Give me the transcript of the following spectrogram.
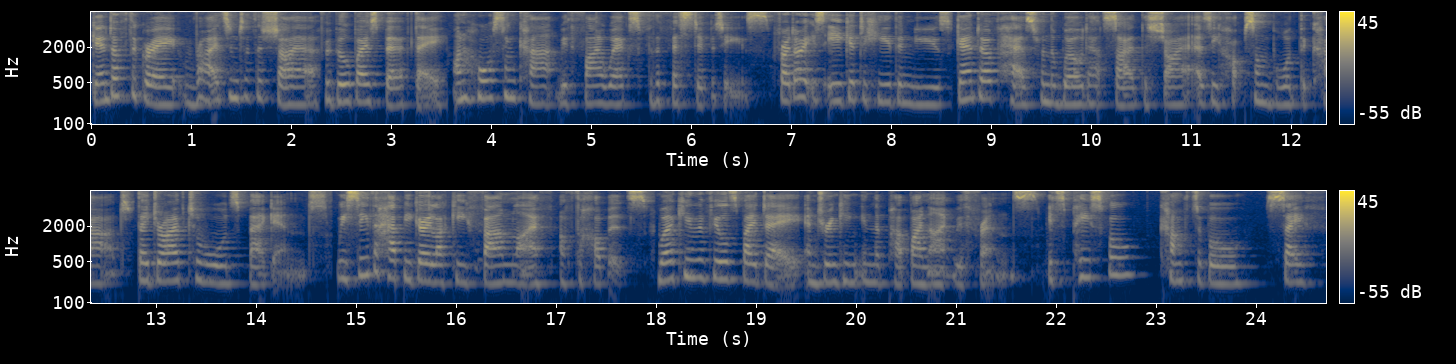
Gandalf the Grey rides into the Shire for Bilbo's birthday on a horse and cart with fireworks for the festivities. Frodo is eager to hear the news Gandalf has from the world outside the Shire as he hops on board the cart. They drive towards Bag End. We see the happy go lucky farm life of the hobbits, working the fields by day and drinking in the pub by night with friends. It's peaceful, comfortable, safe,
